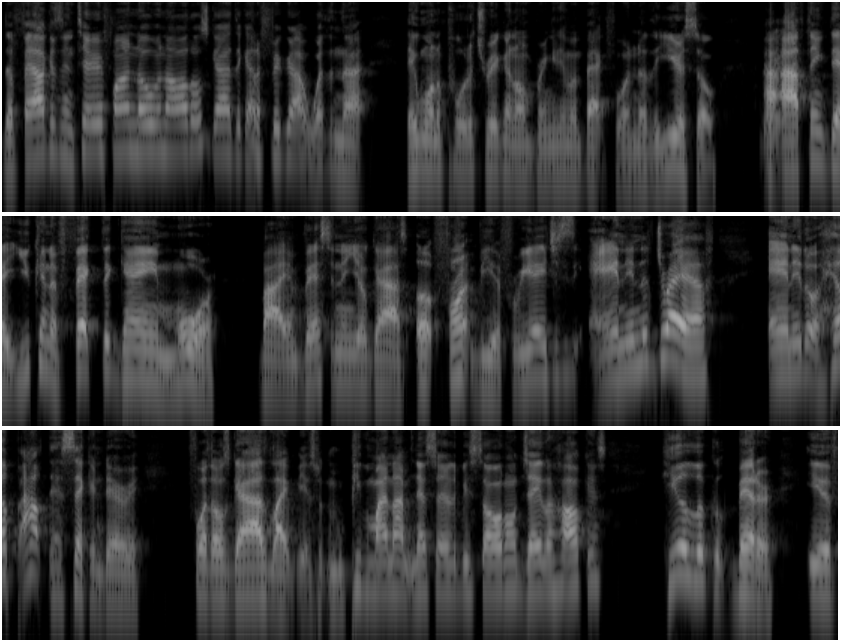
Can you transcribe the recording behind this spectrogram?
the Falcons and Terry Fontenot and all those guys they got to figure out whether or not they want to pull the trigger on bringing him back for another year. So Right. I, I, think that you can affect the game more by investing in your guys up front via free agency and in the draft, and it'll help out that secondary for those guys. Like people might not necessarily be sold on Jaylinn Hawkins. He'll look better if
